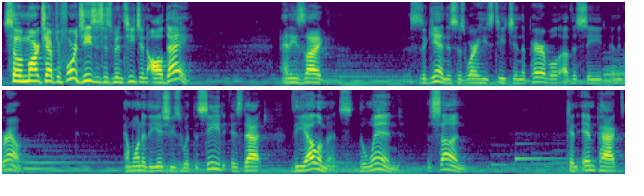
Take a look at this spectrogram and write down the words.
So in Mark chapter 4, Jesus has been teaching all day. And he's like, this is again, this is where he's teaching the parable of the seed in the ground. And one of the issues with the seed is that the elements, the wind, the sun, can impact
